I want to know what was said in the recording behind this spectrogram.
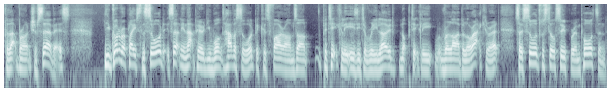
for that branch of service, You've got to replace the sword. Certainly in that period, you want to have a sword because firearms aren't particularly easy to reload, not particularly reliable or accurate. So swords were still super important.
